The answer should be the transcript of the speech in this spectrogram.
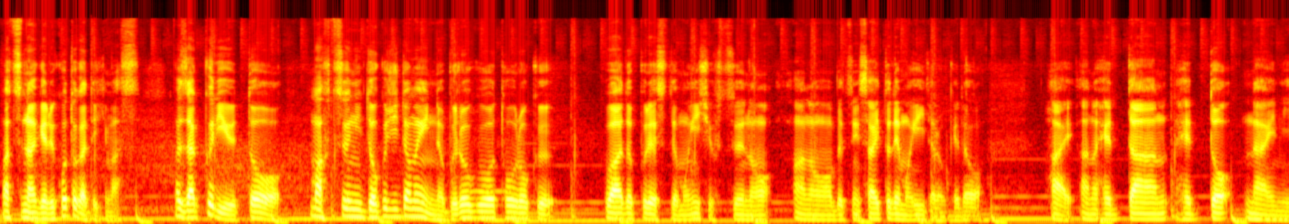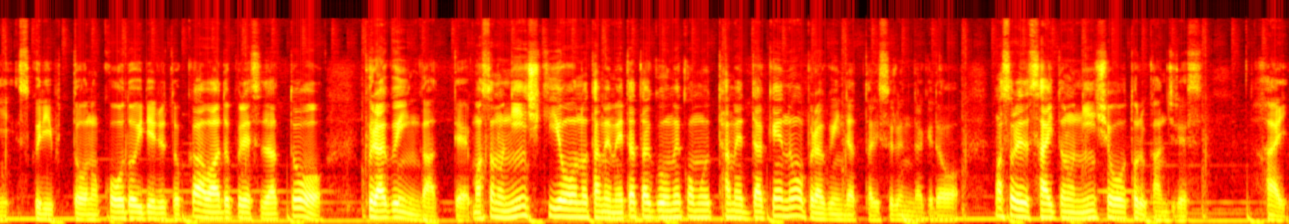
まあ、つなげることができます。まあ、ざっくり言うと、まあ、普通に独自ドメインのブログを登録ワードプレスでもいいし普通のあの別にサイトでもいいだろうけど、はい、あのヘッダーヘッド内にスクリプトのコードを入れるとかワードプレスだとプラグインがあって、まあ、その認識用のためメタタグを埋め込むためだけのプラグインだったりするんだけど、まあ、それでサイトの認証を取る感じです。はい。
